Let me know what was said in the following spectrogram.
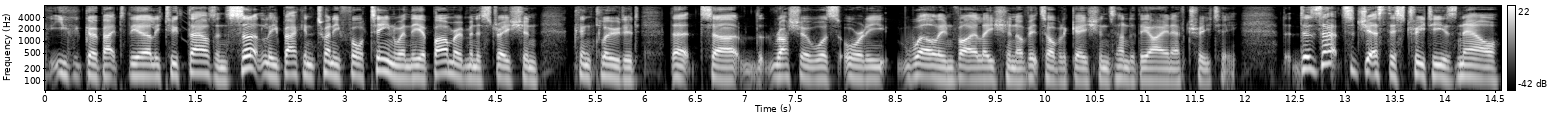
you could go back to the early 2000s, certainly back in 2014 when the Obama administration concluded that, uh, that Russia was already well in violation of its obligations under the INF Treaty. Does that suggest this treaty is now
